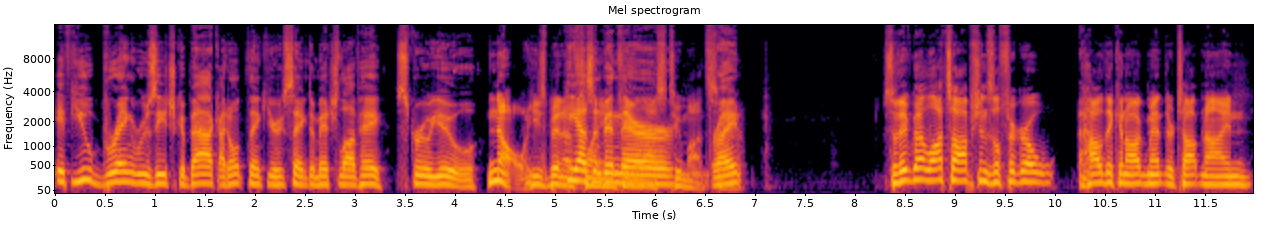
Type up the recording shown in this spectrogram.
If you bring Ruzicka back, I don't think you're saying to Mitch Love, "Hey, screw you." No, he's been. A He hasn't been the there, last two months, right? yeah. So they've got lots of options. They'll figure out how they can augment their top nine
